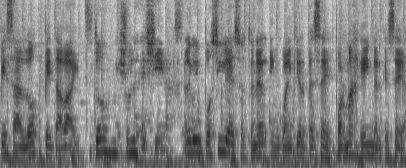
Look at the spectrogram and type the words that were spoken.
pesa 2 petabytes, 2 millones de gigas, algo imposible de sostener en cualquier PC, por más gamer que sea.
